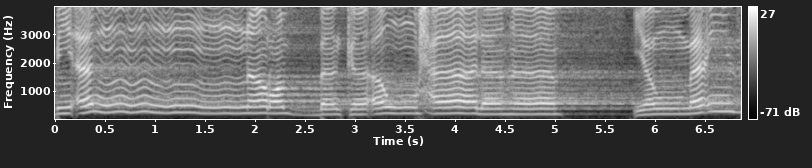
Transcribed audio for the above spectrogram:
بأن ربك أوحى لها يومئذ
